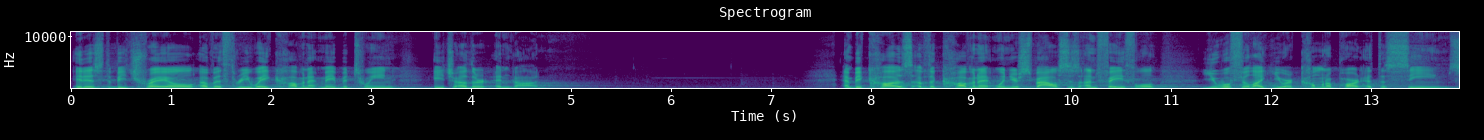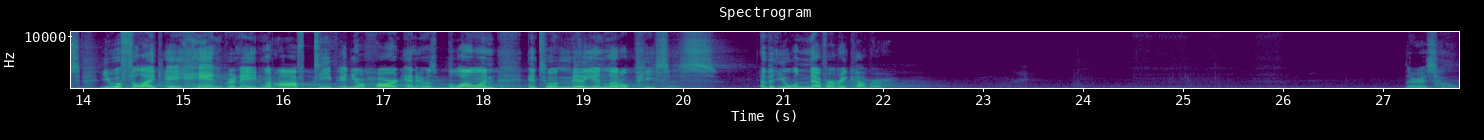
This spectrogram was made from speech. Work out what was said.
It is the betrayal of a three way covenant made between each other and God. And because of the covenant, when your spouse is unfaithful, you will feel like you are coming apart at the seams. You will feel like a hand grenade went off deep in your heart and it was blown into a million little pieces, and that you will never recover. There is hope.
